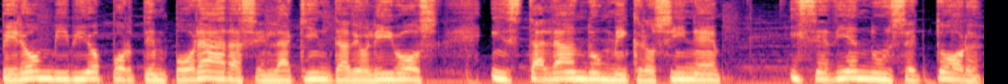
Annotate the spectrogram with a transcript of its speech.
Perón vivió por temporadas en la Quinta de Olivos, instalando un microcine y cediendo un sector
